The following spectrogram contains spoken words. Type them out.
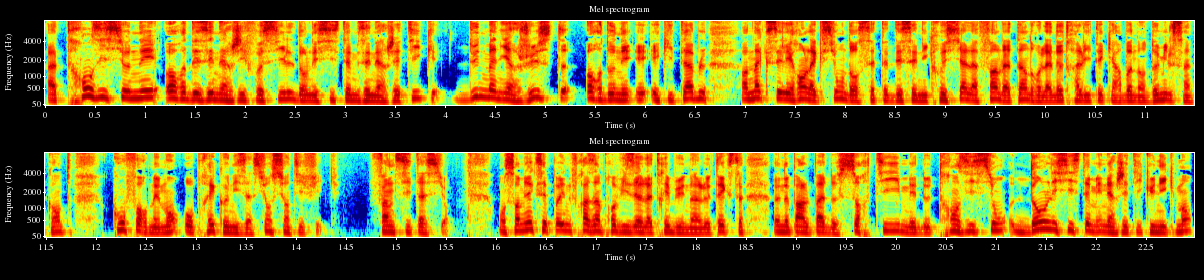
à transitionner hors des énergies fossiles dans les systèmes énergétiques d'une manière juste, ordonnée et équitable, en accélérant l'action dans cette décennie cruciale afin d'atteindre la neutralité carbone en 2050, conformément aux préconisations scientifiques. Fin de citation. On sent bien que c'est pas une phrase improvisée à la tribune. hein. Le texte ne parle pas de sortie, mais de transition dans les systèmes énergétiques uniquement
